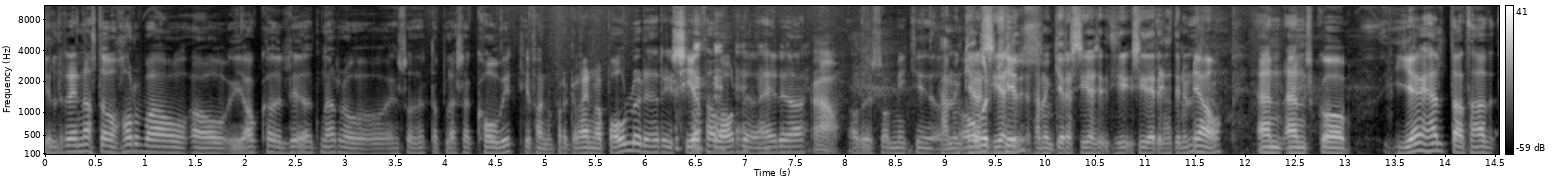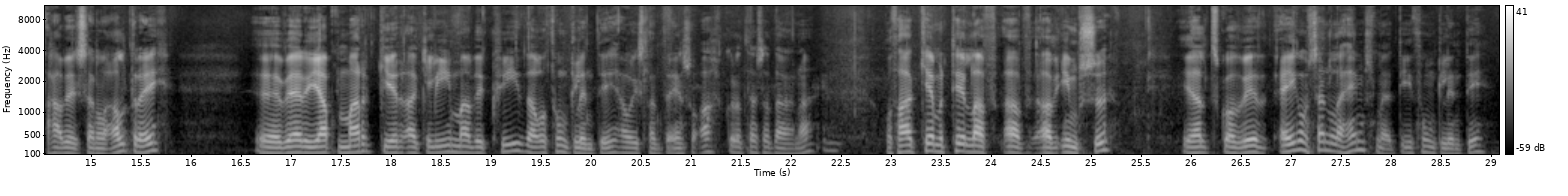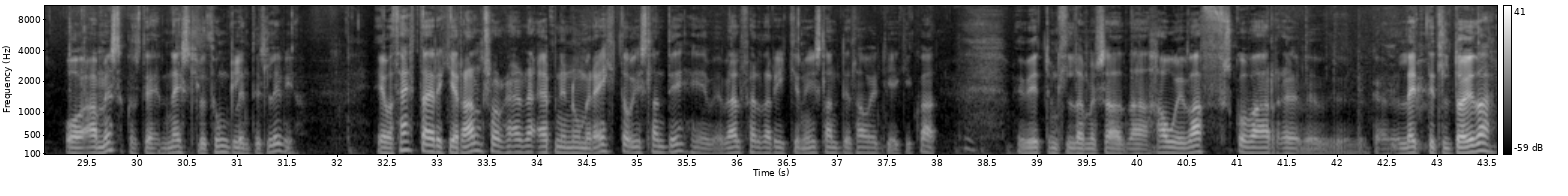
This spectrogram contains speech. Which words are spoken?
ég reyna alltaf að horfa á, á jákvæðu hliðarnar og eins og þetta blessa COVID, ég fann bara græna bólur eða ég sé það orðið að heyri það orðið svo mikið overkill Það mun gera síðar, síðar í þettinum Já, en, en sko ég held að það hafi sennilega aldrei uh, verið jafn margir að glýma við kvíða og þunglindi á Íslandi eins og akkurat þessa dagana og það kemur til af, af, af ymsu. Ég held sko að við eigum sennilega heimsmet í þunglindi og að minnstakosti neyslu þunglindis livja. Ef þetta er ekki rannsóknarefni nummer eitt á Íslandi, velferðaríkinu Íslandi, þá veit ég ekki hvað. Við vitum til dæmis að HIVAF sko var uh, leiti til dauða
